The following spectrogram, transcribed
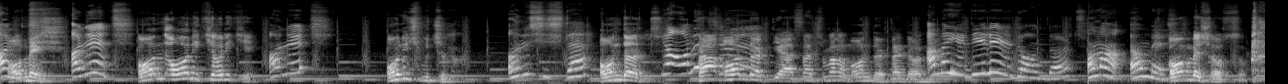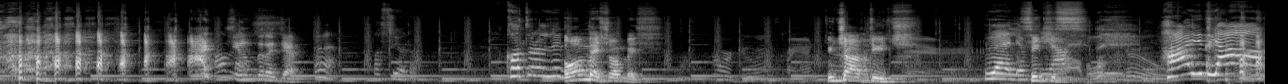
15. 13. 10, 12, 12. 13. 13 buçuk. 13 işte. 14. Ya 13 Tamam ne? 14 ya saçmalama 14 hadi 14. Ama 7 ile 7 14. Ana 15. 15 olsun. 15. Çıldıracağım. Değil mi? Basıyorum. Kontrol edin. 15 15. 3 artı 3. Böyle 8. ya. Hayır ya.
